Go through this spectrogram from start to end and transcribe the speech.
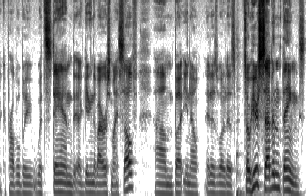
I could probably withstand uh, getting the virus myself. Um, but you know, it is what it is. So here's seven things,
